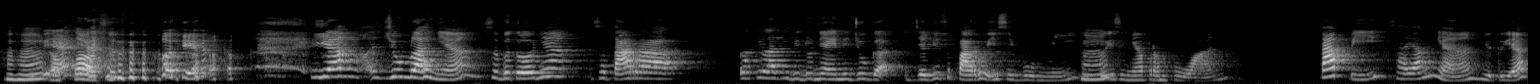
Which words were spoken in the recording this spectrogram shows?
Mhm, Gitu ya, of course. Oh ya. Yang jumlahnya sebetulnya setara laki-laki di dunia ini juga. Jadi separuh isi bumi Hmm. itu isinya perempuan. Tapi sayangnya gitu ya,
